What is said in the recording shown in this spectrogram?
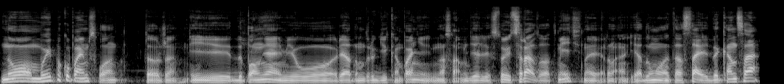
Но мы покупаем Splunk тоже и дополняем его рядом других компаний. На самом деле, стоит сразу отметить, наверное. Я думал это оставить до конца.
